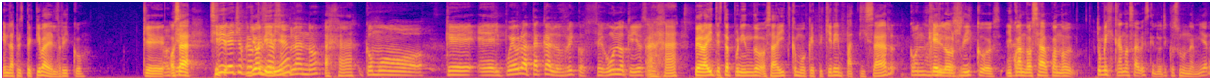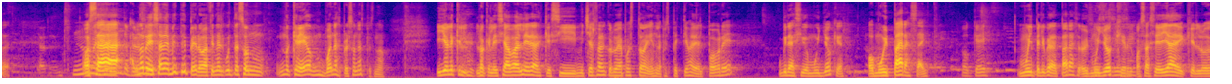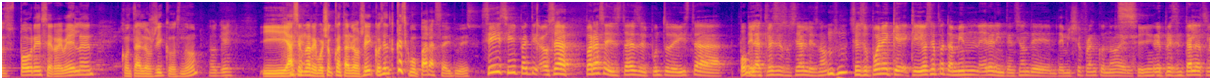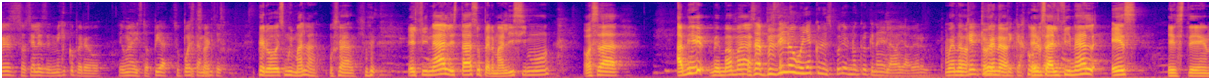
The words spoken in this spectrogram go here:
en la perspectiva del rico. Que, o Ok. sea, si sí, te- de hecho creo yo que ese era diría... su plan, ¿no? Ajá. Como que el pueblo ataca a los ricos, según lo que yo sé. Ajá, pero ahí te está poniendo, o sea, ahí como que te quiere empatizar Con los que ricos. los ricos. Y cuando, o sea, cuando tú mexicano sabes que los ricos son una mierda. No o sea, no sí. necesariamente, pero a final de cuentas son, no creo, buenas personas, pues no. Y yo le lo que le decía a Val era que si Michel Franco lo hubiera puesto en la perspectiva del pobre, hubiera sido muy Joker. O muy Parasite. Ok. Muy película de Parasite, o muy sí, Joker. sí. O sea, sería de que los pobres se rebelan contra los ricos, ¿no? Ok. Y hacen una revolución contra los ricos. Es casi como Parasite, güey. Sí, sí, prácticamente. O sea, Parasite está desde el punto de vista Pobre. de las clases sociales, ¿no? Se supone que, que yo sepa también era la intención de, de Michel Franco, ¿no? El Sí. representar las clases sociales de México, pero en una distopía, supuestamente. Exacto. Pero es muy mala. O sea, el final está súper malísimo. O sea, a mí me mama. O sea, pues dilo, güey, ya con spoiler, no creo que nadie la vaya a ver, güey. bueno, ¿Qué- bueno. el- o sea, el final es. Este.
